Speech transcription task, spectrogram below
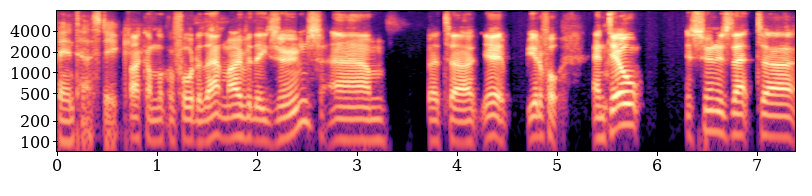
Fantastic. Fuck, I'm looking forward to that. I'm over these Zooms. Um, But uh, yeah, beautiful. And Dill, as soon as that uh,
